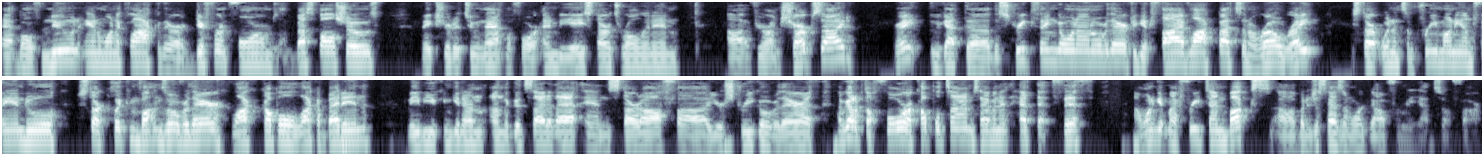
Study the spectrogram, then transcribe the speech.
at both noon and one o'clock, there are different forms of best ball shows. Make sure to tune that before NBA starts rolling in. Uh, if you're on sharp side, right, we got the the streak thing going on over there. If you get five lock bets in a row, right, you start winning some free money on FanDuel. Start clicking buttons over there, lock a couple, lock a bet in maybe you can get on, on the good side of that and start off uh, your streak over there. I've got up to four a couple times, haven't hit that fifth. I want to get my free 10 bucks, uh, but it just hasn't worked out for me yet so far.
